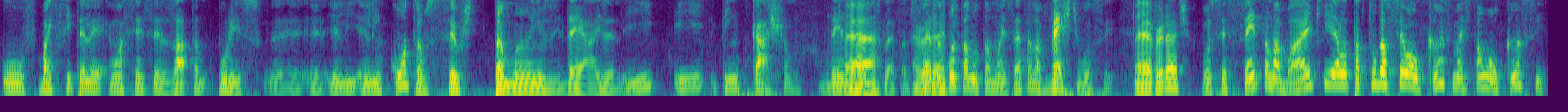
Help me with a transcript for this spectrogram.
o bike fit ele é uma ciência exata por isso. É, Ele, ele, ele encontra os seus tamanhos ideais ali e te encaixam dentro É, da bicicleta. A é bicicleta, verdade. quando tá no tamanho certo, ela veste você. É verdade. Você senta na bike e ela tá tudo ao seu alcance, mas tá um alcance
